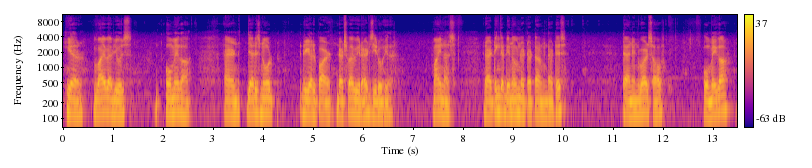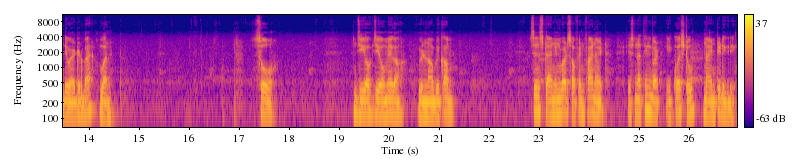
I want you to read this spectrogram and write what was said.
here y value is omega and there is no real part. That's why we write 0 here. Minus writing the denominator term that is tan inverse of omega divided by 1 so g of j omega will now become. Since tan inverse of infinite is nothing but equals to 90 degree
